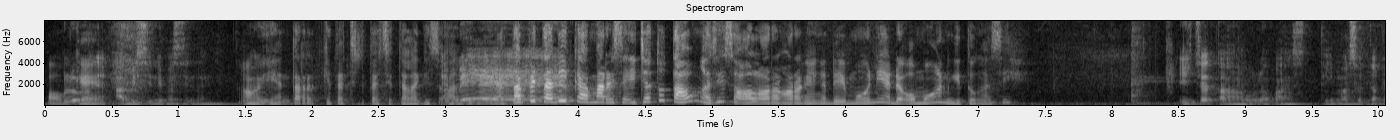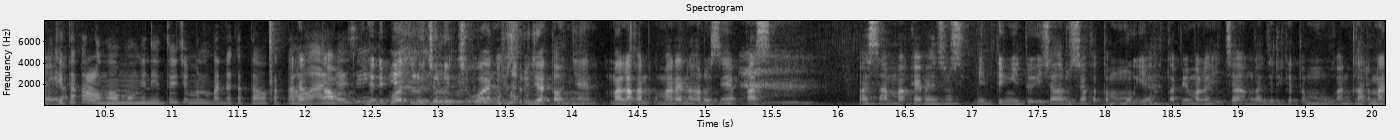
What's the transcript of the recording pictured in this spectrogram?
Belum Oke. nanya. Abis ini pasti nanya. Oh iya ntar kita cerita-cerita lagi soal Ember. ini ya. Tapi tadi Kak Marisa Ica tuh tahu gak sih soal orang-orang yang ngedemo ini ada omongan gitu gak sih? Ica tahu lah pasti. Maksudnya kayak Kita kalau ngomongin itu cuma pada ketawa-ketawa ketawa. aja sih. Jadi buat lucu-lucuan justru jatuhnya. Malah kan kemarin harusnya pas pas sama Kemensos meeting itu Ica harusnya ketemu ya, tapi malah Ica nggak jadi ketemu kan karena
